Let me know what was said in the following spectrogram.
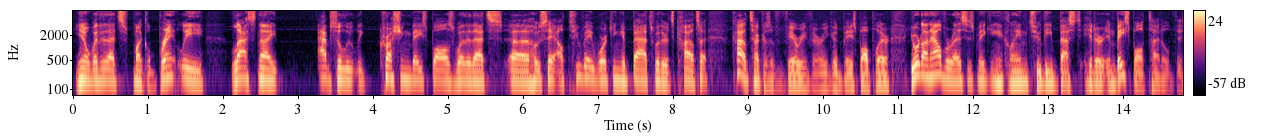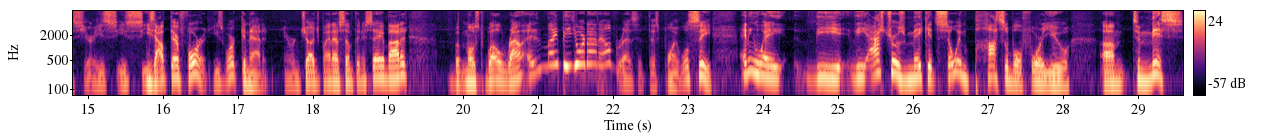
You know, whether that's Michael Brantley last night absolutely crushing baseballs, whether that's uh, Jose Altuve working at bats, whether it's Kyle Tucker. Kyle Tucker's a very, very good baseball player. Yordan Alvarez is making a claim to the best hitter in baseball title this year. He's, he's, he's out there for it. He's working at it. Aaron Judge might have something to say about it, but most well round it might be Yordan Alvarez at this point. We'll see. Anyway, the, the Astros make it so impossible for you um, to miss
